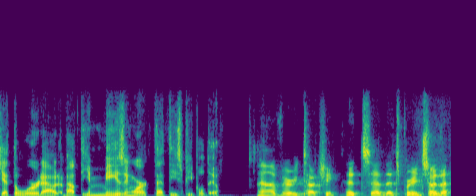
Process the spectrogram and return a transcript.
get the word out about the amazing work that these people do. Uh, very touching. That's uh, that's brilliant. So the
